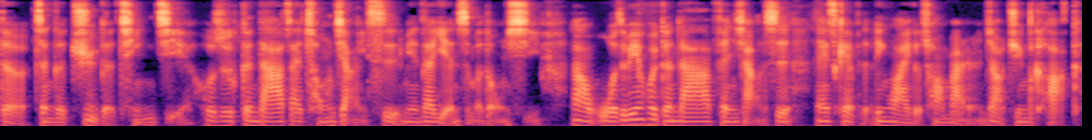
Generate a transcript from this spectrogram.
的整个剧的情节，或者是跟大家再重讲一次里面在演什么东西。那我这边会跟大家分享的是 Netscape 的另外一个创办人叫 Jim Clark。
